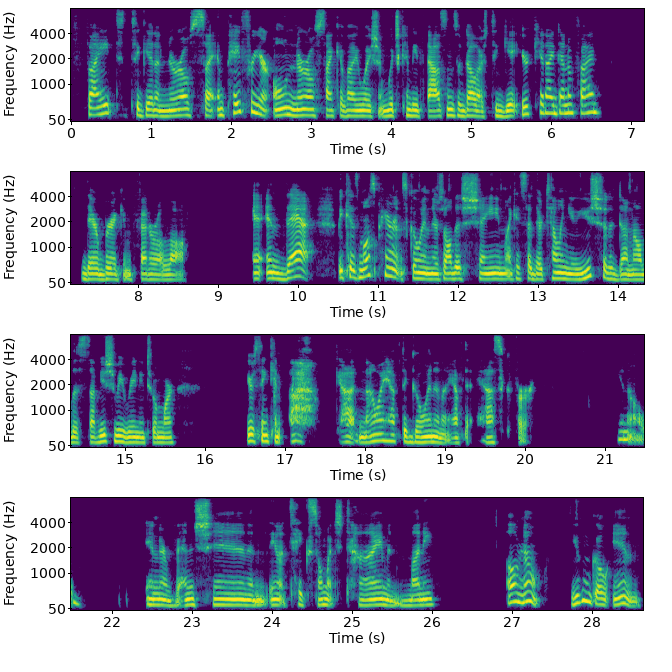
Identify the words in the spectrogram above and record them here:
fight to get a neuropsych and pay for your own neuropsych evaluation, which can be thousands of dollars to get your kid identified, they're breaking federal law. And, and, that, because most parents go in, there's all this shame. Like I said, they're telling you, you should have done all this stuff. You should be reading to them more. You're thinking, ah, oh, God, now I have to go in and I have to ask for, you know, intervention and, you know, it takes so much time and money. Oh, no, you can go in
